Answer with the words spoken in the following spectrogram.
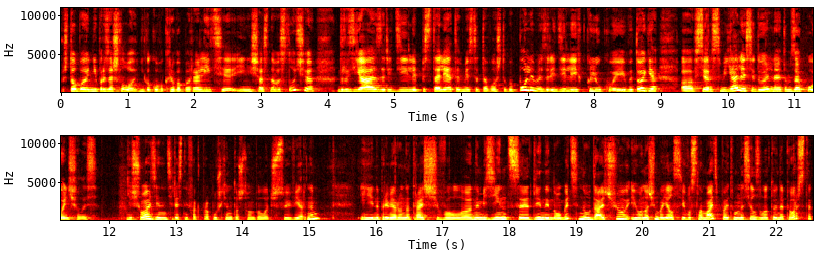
чтобы не произошло никакого кровопролития и несчастного случая, друзья зарядили пистолеты вместо того, чтобы пулями, зарядили их клюквой, и в итоге а, все рассмеялись, и дуэль на этом закончилась. Еще один интересный факт про Пушкина, то, что он был очень суеверным. И, например, он отращивал на мизинце длинный ноготь на удачу, и он очень боялся его сломать, поэтому носил золотой наперсток.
